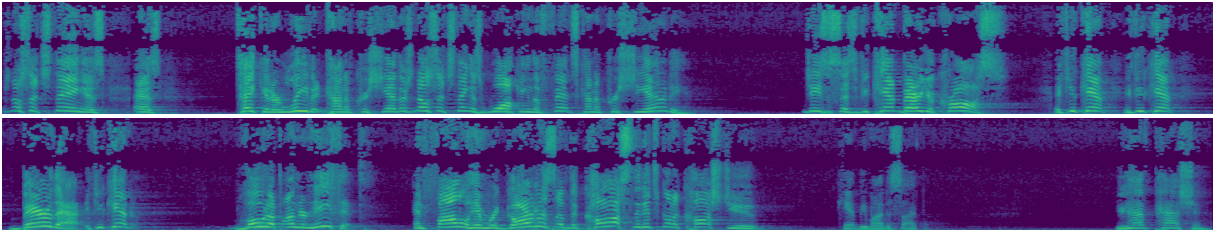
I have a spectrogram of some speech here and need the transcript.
There's no such thing as, as take it or leave it kind of Christianity. There's no such thing as walking the fence kind of Christianity. Jesus says, if you can't bear your cross, if you can't, if you can't bear that, if you can't load up underneath it and follow him regardless of the cost that it's going to cost you, you can't be my disciple. You have passion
